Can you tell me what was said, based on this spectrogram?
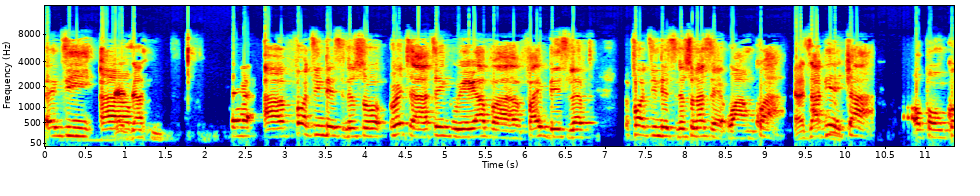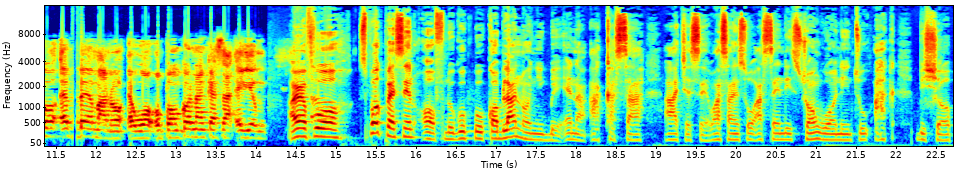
Enti um, exactly uh, 14 days in so Richard, I think we have uh, five days left. 14 days in so na sɛ wankɔ a ade exactly a etwa a ɔpɔnkɔ ɛbɛɛma no ɛwɔ ɔpɔnkɔ n'ankasa ɛyam. ayɛfoɔ spokesperson of nogokpo kobla nonyigbe ɛna akasa sɛ wasan so asend a strong warning to archbishop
